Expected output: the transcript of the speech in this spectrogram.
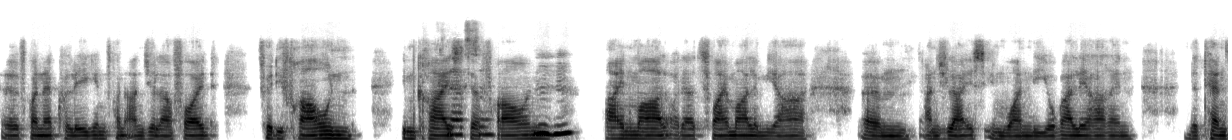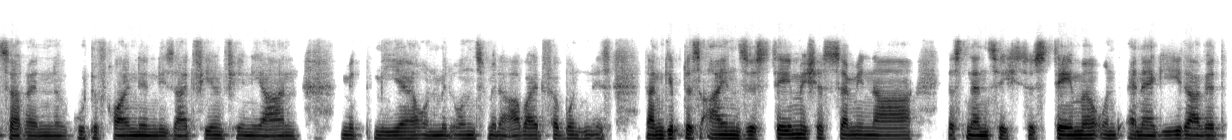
äh, von der Kollegin von Angela Voigt für die Frauen im Kreis Klasse. der Frauen mhm. einmal oder zweimal im Jahr. Ähm, Angela ist im One die Yoga-Lehrerin eine Tänzerin, eine gute Freundin, die seit vielen, vielen Jahren mit mir und mit uns, mit der Arbeit verbunden ist. Dann gibt es ein systemisches Seminar, das nennt sich Systeme und Energie. Da wird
